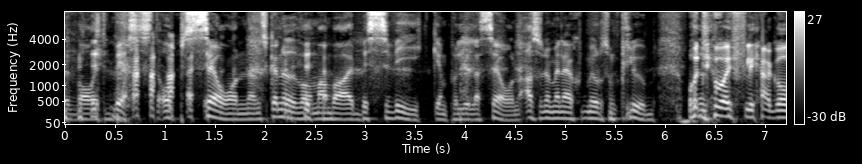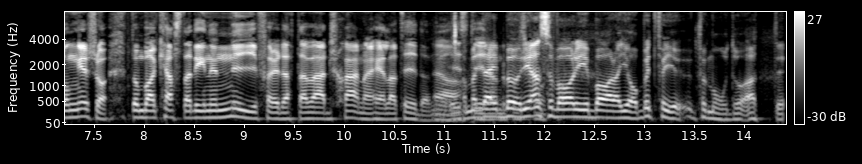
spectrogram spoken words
eh, varit bäst och sonen ska nu vara, man bara är besviken på lilla son. Alltså då menar jag Modo som klubb. Och det var ju flera gånger så. De bara kastade in en ny före detta världsstjärna hela tiden. Ja. i ja, men där i början position. så var det ju bara jobbigt för, för Modo att, eh,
